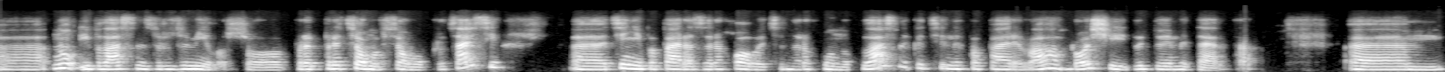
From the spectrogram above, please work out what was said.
е, ну і власне зрозуміло, що при, при цьому всьому процесі е, цінні папери зараховуються на рахунок власника цінних паперів, а гроші йдуть до емітента. Ем,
